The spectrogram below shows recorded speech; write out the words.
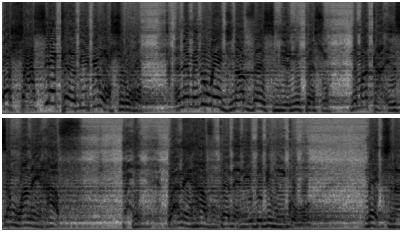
ɔhyɛ aseɛ kaa biribi wɔ soro hɔ ɛnɛ me ne wɔagyina verse mmienu pɛ so na maka nsɛm one and half. One and half pɛ na yɛbɛdi ho nkɔmmɔ na ɛkyena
